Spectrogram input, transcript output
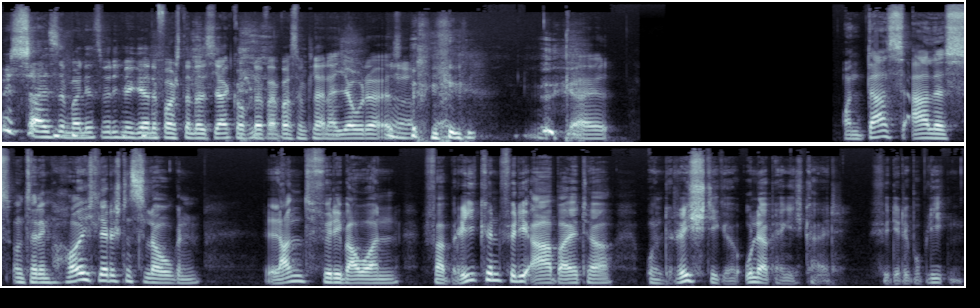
Scheiße, Mann, jetzt würde ich mir gerne vorstellen, dass Jakovlev einfach so ein kleiner Yoda ist. Ja. Geil. Und das alles unter dem heuchlerischen Slogan Land für die Bauern, Fabriken für die Arbeiter und richtige Unabhängigkeit für die Republiken.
